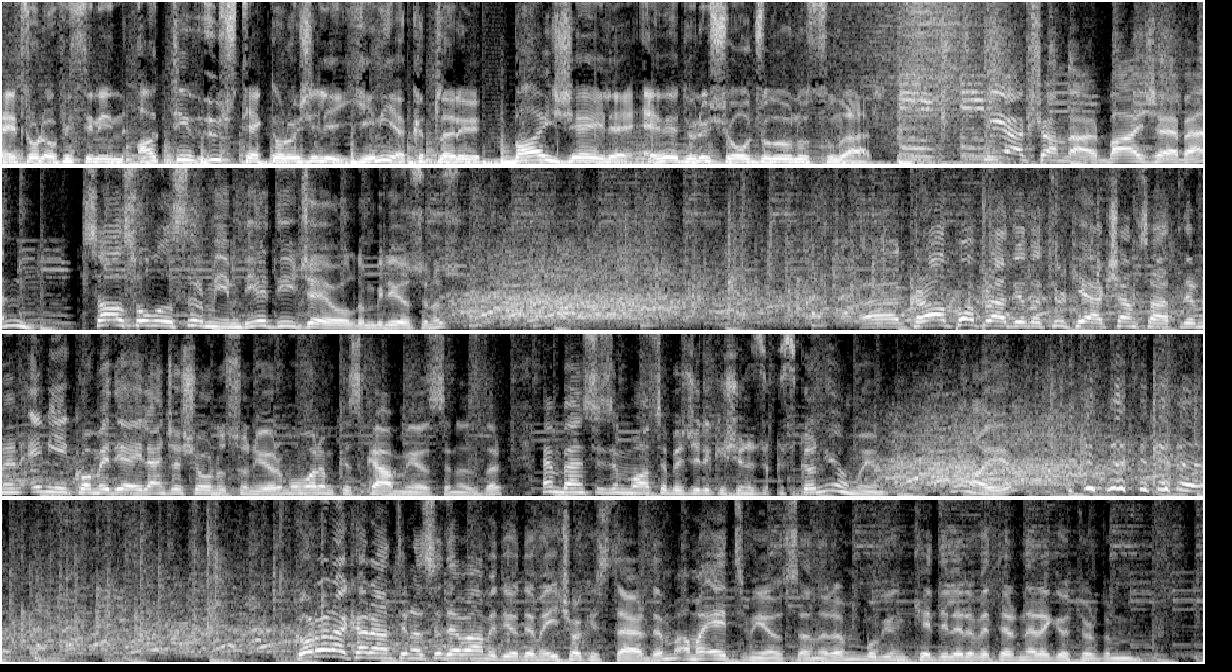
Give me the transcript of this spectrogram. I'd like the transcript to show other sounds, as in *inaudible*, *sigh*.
Petrol Ofisi'nin aktif 3 teknolojili yeni yakıtları Bay J ile eve dönüş yolculuğunu sunar. İyi akşamlar Bay J ben. Sağ solu ısırmayayım diye DJ oldum biliyorsunuz. Ee, Kral Pop Radyo'da Türkiye akşam saatlerinin en iyi komedi eğlence şovunu sunuyorum. Umarım kıskanmıyorsunuzdur. Hem ben sizin muhasebecilik işinizi kıskanıyor muyum? Hayır. *laughs* Korona karantinası devam ediyor demeyi çok isterdim ama etmiyor sanırım. Bugün kedileri veterinere götürdüm.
